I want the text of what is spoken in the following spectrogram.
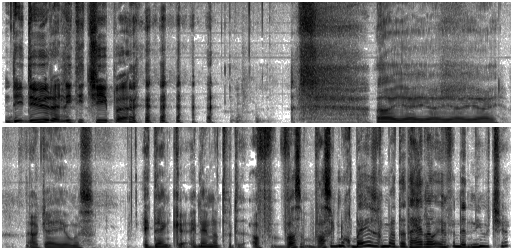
Die dure, niet die cheape. Oei, oei, oei, oei. Oké, jongens. Ik denk, eh, ik denk dat we... de- of was, was ik nog bezig met het Halo Infinite nieuwtje?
